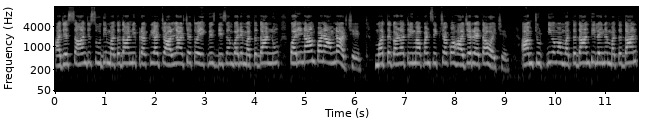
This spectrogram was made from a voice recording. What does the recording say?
આજે સાંજ સુધી મતદાનની પ્રક્રિયા ચાલનાર છે તો એકવીસ ડિસેમ્બરે મતદાનનું પરિણામ પણ આવનાર છે. મતગણતરીમાં પણ શિક્ષકો હાજર રહેતા હોય છે. આમ ચૂંટણીઓમાં મતદાનથી લઈને મતદાન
